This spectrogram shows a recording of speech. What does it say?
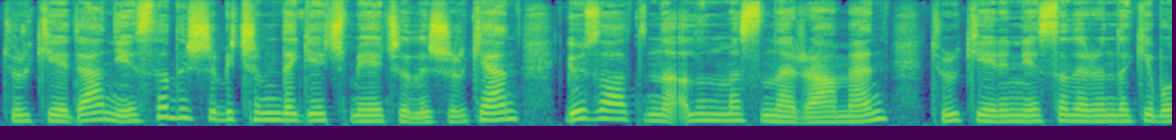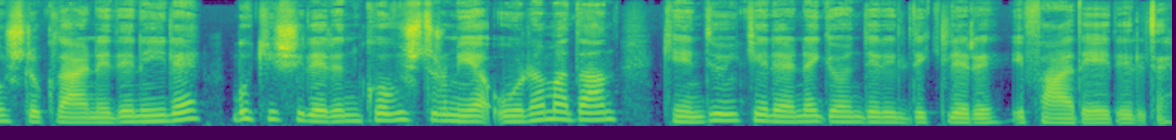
Türkiye'den yasa dışı biçimde geçmeye çalışırken gözaltına alınmasına rağmen Türkiye'nin yasalarındaki boşluklar nedeniyle bu kişilerin kovuşturmaya uğramadan kendi ülkelerine gönderildikleri ifade edildi.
